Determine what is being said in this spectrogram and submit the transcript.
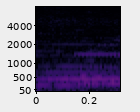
Mm-hmm.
